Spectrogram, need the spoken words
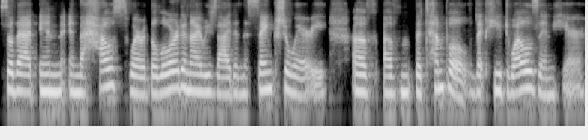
so that in in the house where the lord and i reside reside in the sanctuary of, of the temple that he dwells in here,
